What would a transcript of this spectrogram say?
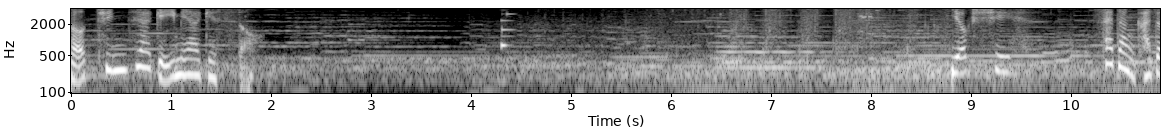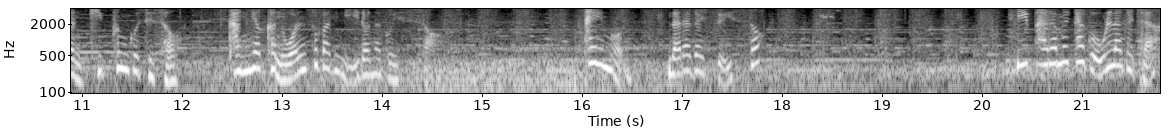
이제부터 진지하게 임해야겠어. 역시 사당 가장 깊은 곳에서 강력한 원소 반응이 일어나고 있어. 페이몬, 날아갈 수 있어? 이 바람을 타고 올라가자.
